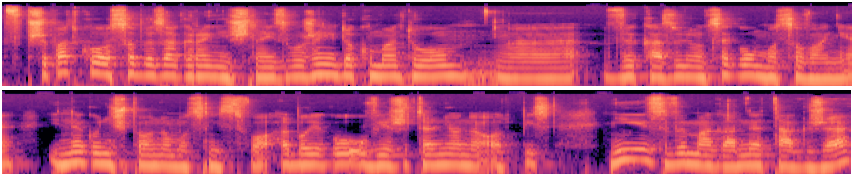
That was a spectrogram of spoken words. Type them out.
w przypadku osoby zagranicznej złożenie dokumentu e, wykazującego umocowanie innego niż pełnomocnictwo albo jego uwierzytelniony odpis nie jest wymagane także,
